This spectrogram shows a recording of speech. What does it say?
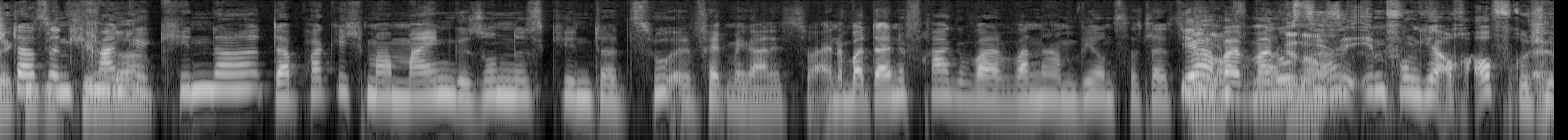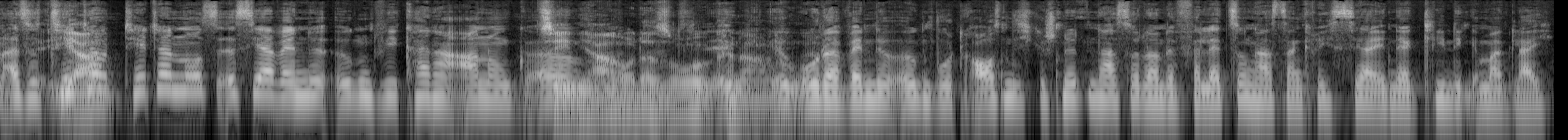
anstecken, da die sind Kinder. kranke Kinder, da packe ich mal mein gesundes Kind dazu. Äh, Fällt mir gar nicht so ein. Aber deine Frage war, wann haben wir uns das letzte Ja, Mal weil man Genau. muss diese Impfung ja auch auffrischen. Also Äh, Teta ja. Tetanus ist ja, wenn du irgendwie, keine Ahnung. Zehn ähm, Jahre oder so, keine Ahnung, Oder wenn du irgendwo draußen dich geschnitten hast oder eine Verletzung hast, dann kriegst du ja in der Klinik immer gleich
